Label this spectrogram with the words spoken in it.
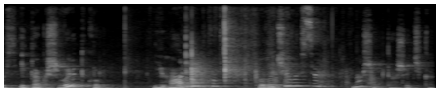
Ось і так швидко і гарненько получилася наша пташечка.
